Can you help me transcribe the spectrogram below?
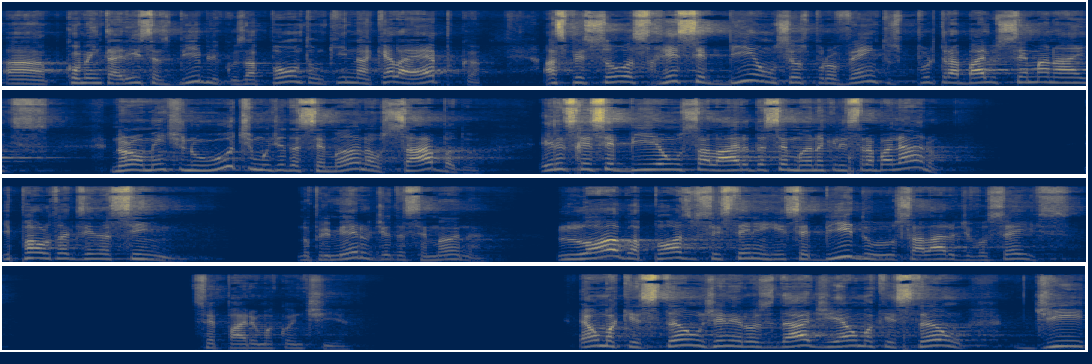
ah, comentaristas bíblicos apontam que naquela época as pessoas recebiam os seus proventos por trabalhos semanais. Normalmente no último dia da semana, o sábado, eles recebiam o salário da semana que eles trabalharam. E Paulo está dizendo assim: no primeiro dia da semana, logo após vocês terem recebido o salário de vocês, separe uma quantia. É uma questão, generosidade é uma questão de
